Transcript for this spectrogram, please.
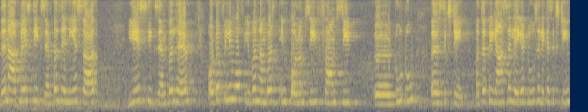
देन आपने इसकी एग्ज़ाम्पल देनी है साथ। ये इसकी एग्ज़ाम्पल है। Auto filling of even numbers in column C from C two to sixteen मतलब कि यहाँ से लेके टू से लेके सिक्सटीन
